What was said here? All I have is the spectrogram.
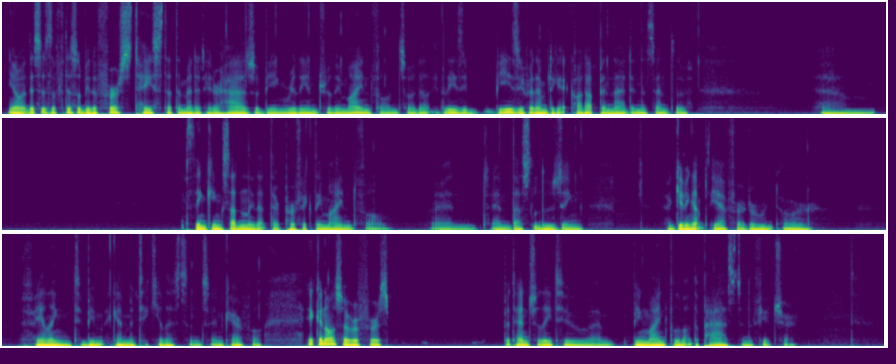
you know, this is the this will be the first taste that the meditator has of being really and truly mindful, and so it'll easy, be easy for them to get caught up in that, in the sense of um, thinking suddenly that they're perfectly mindful, and and thus losing, giving up the effort, or or failing to be again meticulous and, and careful. It can also refer potentially to um, being mindful about the past and the future.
